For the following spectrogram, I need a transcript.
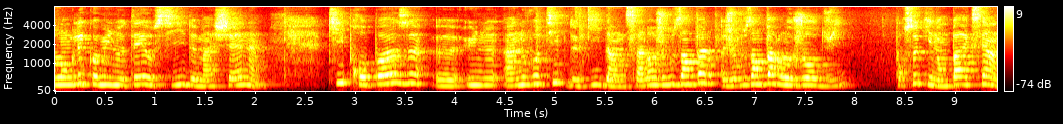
l'onglet communauté aussi de ma chaîne, qui propose un nouveau type de guidance. Alors je vous en parle aujourd'hui, pour ceux qui n'ont pas accès à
